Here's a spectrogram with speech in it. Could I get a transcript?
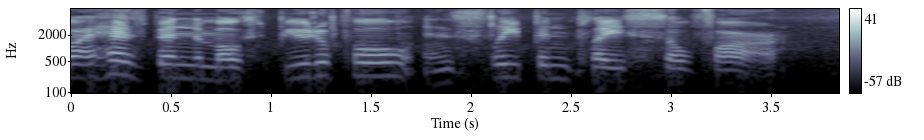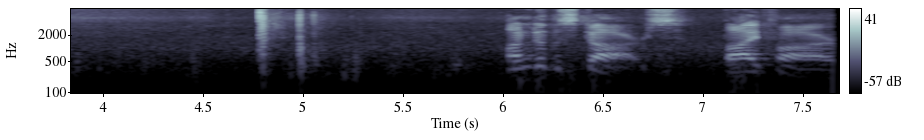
What has been the most beautiful and sleeping place so far? Under the stars, by far,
